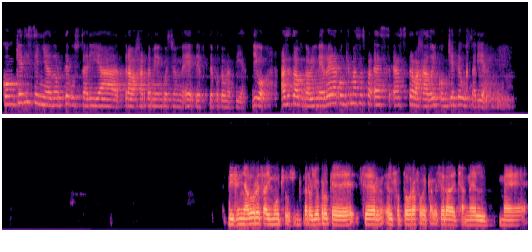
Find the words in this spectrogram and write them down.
¿con qué diseñador te gustaría trabajar también en cuestión de, fotografía? Digo, has estado con Carolina Herrera, ¿con quién más has trabajado y con quién te gustaría? Diseñadores hay muchos, pero yo creo que ser el fotógrafo de cabecera de Chanel me,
